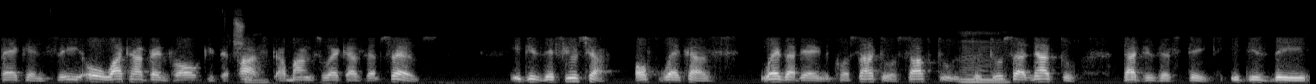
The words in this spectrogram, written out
back and say, oh, what happened wrong in the sure. past amongst workers themselves. It is the future of workers, whether they're in COSATU, SAFTU, mm. FEDUSA, NACTU, that is at stake. It is the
